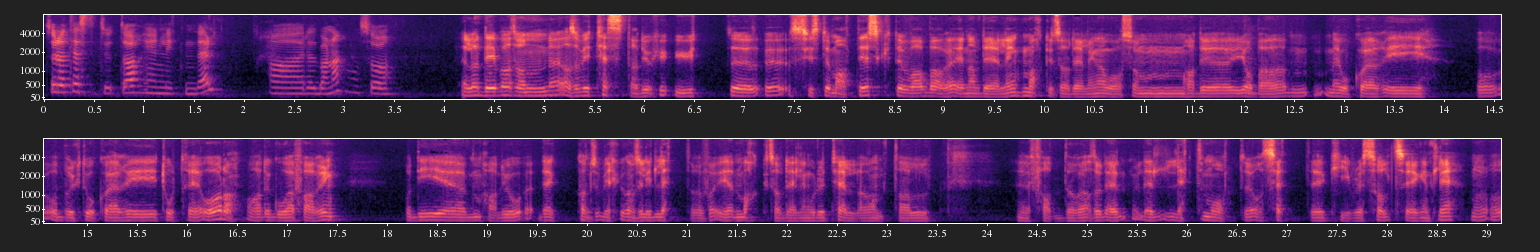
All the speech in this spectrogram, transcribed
Så du har testet ut da i en liten del av Redd Barna? Og så Eller det var sånn, altså Vi testa det jo ikke ut eh, systematisk. Det var bare en avdeling, markedsavdelinga vår, som hadde jobba med OKR i, og, og brukt OKR i to-tre år da, og hadde god erfaring. Og de eh, hadde jo, Det kanskje, virker kanskje litt lettere for, i en markedsavdeling hvor du teller antall fadder. altså det, er- det er en lett måte å sette key results, egentlig. Og, og,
